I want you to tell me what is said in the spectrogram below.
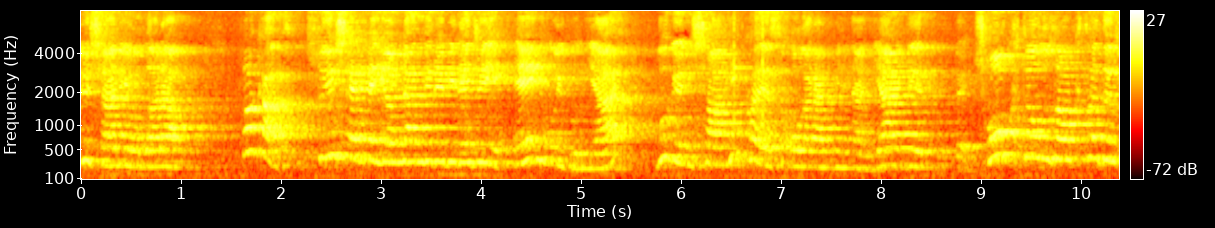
düşer yollara. Fakat suyu şehre yönlendirebileceği en uygun yer, bugün Şahin Kayası olarak bilinen yerdir ve çok da uzaktadır.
